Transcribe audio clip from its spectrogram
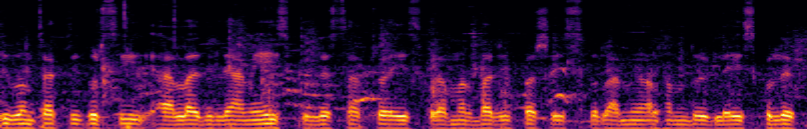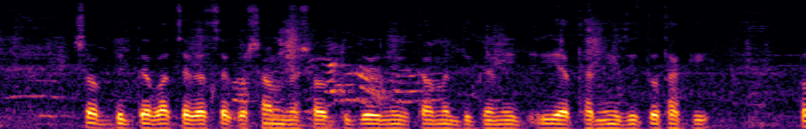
জীবন চাকরি করছি, আল্লাহ দিলে আমি এই স্কুলের ছাত্র, এই স্কুল আমার বাড়ির পাশে স্কুল আমি আলহামদুলিল্লাহ স্কুলের সব দিক দিয়ে বাচ্চা কাচ্চাকে সামনে সব দিক দিয়ে কামের দিক দিয়ে ইয়ে নিয়োজিত থাকি। তো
